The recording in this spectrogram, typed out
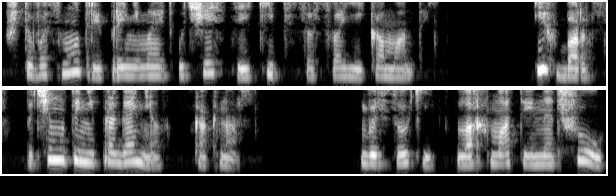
что в осмотре принимает участие Кипс со своей командой. Их Барнс почему-то не прогонял, как нас. Высокий, лохматый Нед Шоу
